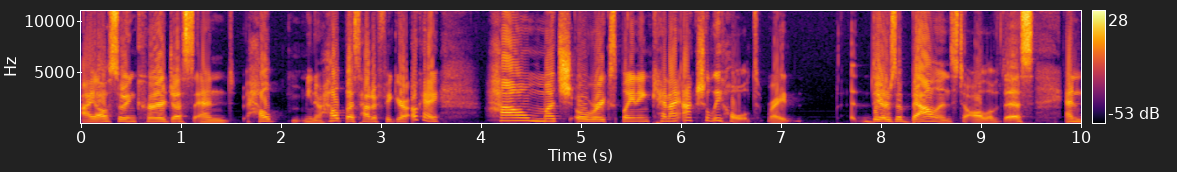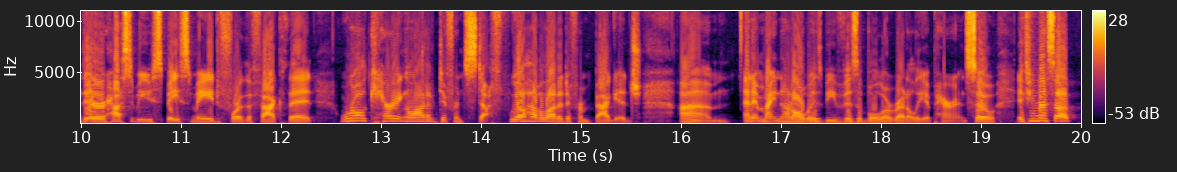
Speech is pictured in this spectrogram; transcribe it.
i also encourage us and help you know help us how to figure out okay how much over explaining can i actually hold right there's a balance to all of this and there has to be space made for the fact that we're all carrying a lot of different stuff. We all have a lot of different baggage um, and it might not always be visible or readily apparent. So if you mess up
